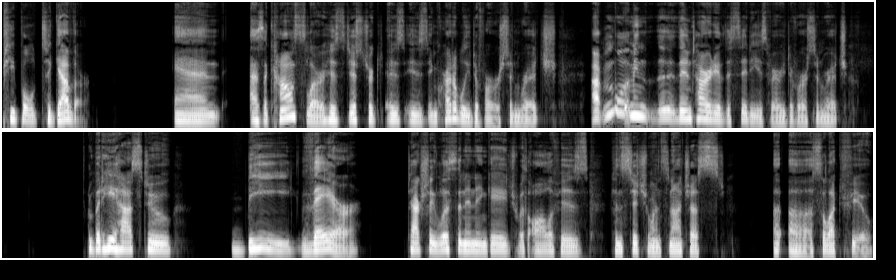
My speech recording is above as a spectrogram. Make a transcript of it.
people together. And as a councilor, his district is is incredibly diverse and rich. Um, well, I mean, the, the entirety of the city is very diverse and rich. But he has to be there to actually listen and engage with all of his constituents, not just a, a select few.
